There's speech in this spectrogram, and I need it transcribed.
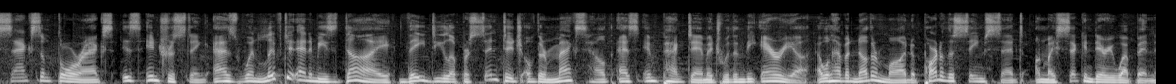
Saxum Thorax is interesting as when lifted enemies die, they deal a percentage of their max health as impact damage within the area. I will have another mod, part of the same set, on my secondary weapon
